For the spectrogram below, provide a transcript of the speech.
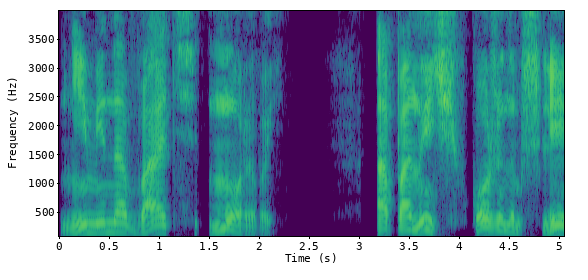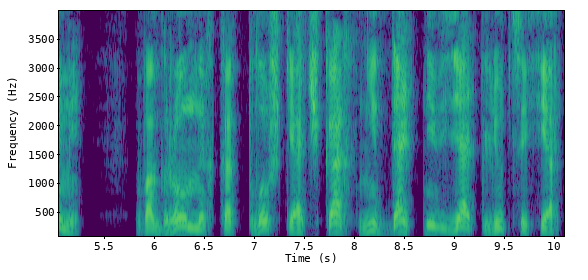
не миновать Моровой. А Паныч в кожаном шлеме, в огромных, как плошки, очках, не дать не взять Люцифер.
